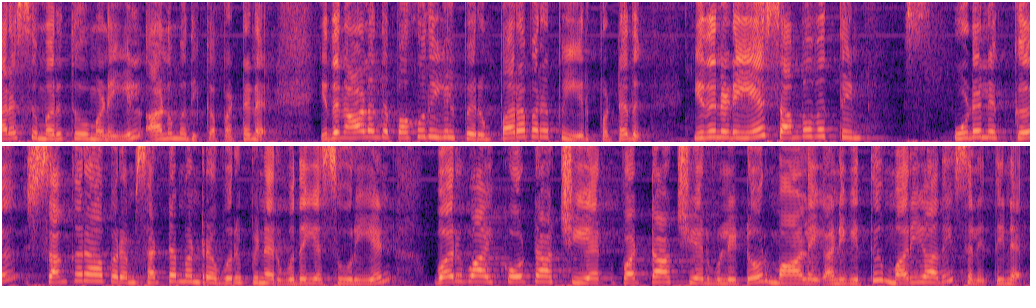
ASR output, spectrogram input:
அரசு மருத்துவமனையில் அனுமதிக்கப்பட்டனர். இதனால் அந்த பகுதியில் பெரும் பரபரப்பு ஏற்பட்டது. இதனிடையே சம்பவத்தின் உடலுக்கு சங்கராபுரம் சட்டமன்ற உறுப்பினர் உதயசூரியன் வருவாய் கோட்டாட்சியர் வட்டாட்சியர் உள்ளிட்டோர் மாலை அணிவித்து மரியாதை செலுத்தினர்.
